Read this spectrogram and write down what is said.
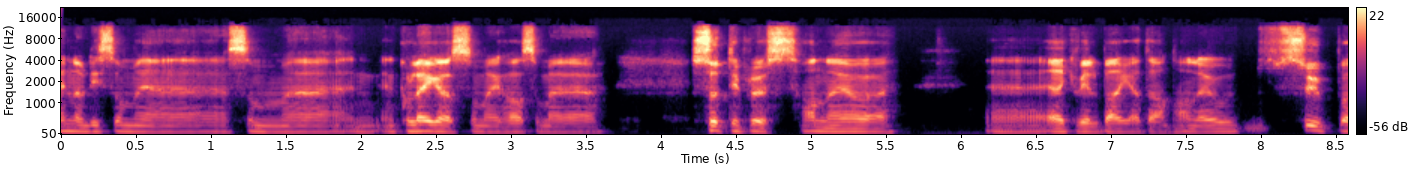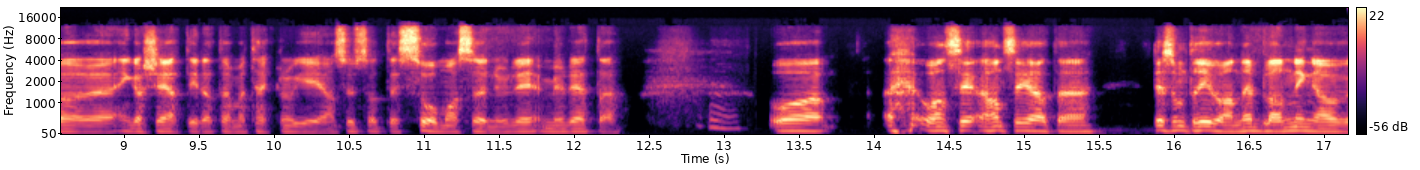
en av de som er som, eh, en, en, kollega som jeg har som er 70 pluss, han er jo Erik Wilberg heter han. Han er jo superengasjert i dette med teknologi. Han syns at det er så masse muligheter. Mm. Og, og han, han, sier at det, det som driver han, er en blanding av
